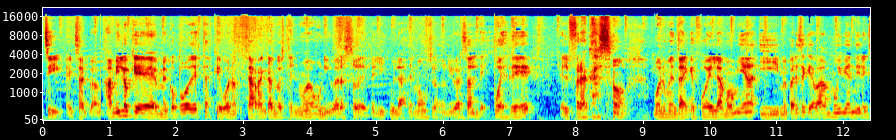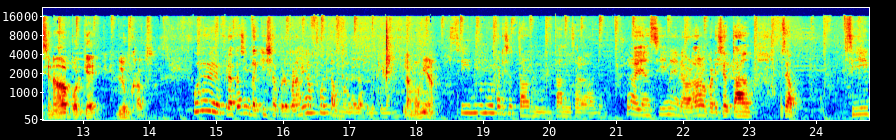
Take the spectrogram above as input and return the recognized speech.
Sí, exacto. A mí lo que me copó de esta es que, bueno, que está arrancando este nuevo universo de películas de monstruos de Universal después de el fracaso monumental que fue La Momia y me parece que va muy bien direccionado porque Blumhouse. Fue fracaso en taquilla, pero para mí no fue tan mala la película. La Momia. Sí, no, no me pareció tan, tan desagradable. Yo la vi en cine y la verdad no me pareció tan... O sea, sí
